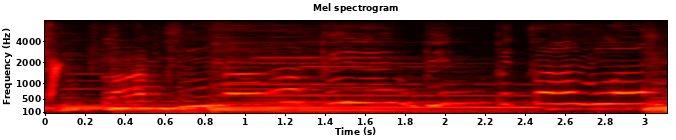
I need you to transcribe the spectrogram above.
ฉันปรารถนาเพียงบินไปตามลม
